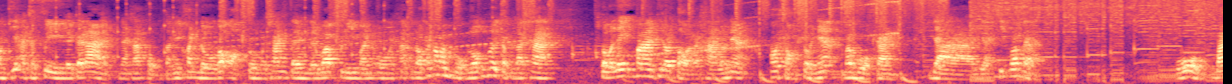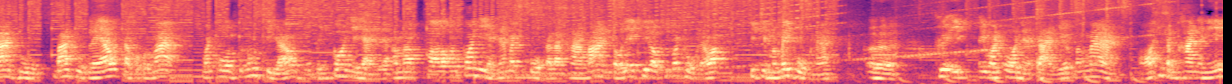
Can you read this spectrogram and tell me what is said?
บางทีอาจจะฟรีเลยก็ได้นะครับผมตอนนี้คอนโดก็ออกโปรโมชั่นเต็มเลยว่าฟรีวันโอนครับเราก็ต้องมาบวกลบด้วยกับราคาตัวเลขบ้านที่เราต่อราคาแล้วเนี่ยเอาสองส่วนเนี้ยมาบวกกัน อย่าอย่าคิดว่าแบบโอ้บ้านถูกบ้านถูกแล้ว แต่ปรากฏว่าวันโอนคุณต้องเสียโอ้โหเป็นก้อนใหญ่ๆเลยเอามาพอเราเอาก้อนใหญ่ๆเนี่ยมาบวกกับราคาบ้านตัวเลขที่เราคิดว่าถูกแล้วว่าจริงๆมันไม่ถูกนะ เออ คือไอ้ไอ้วันโอนเนี่ยจ่ายเยอะมากๆ อ๋อที่สำคัญอันนี้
